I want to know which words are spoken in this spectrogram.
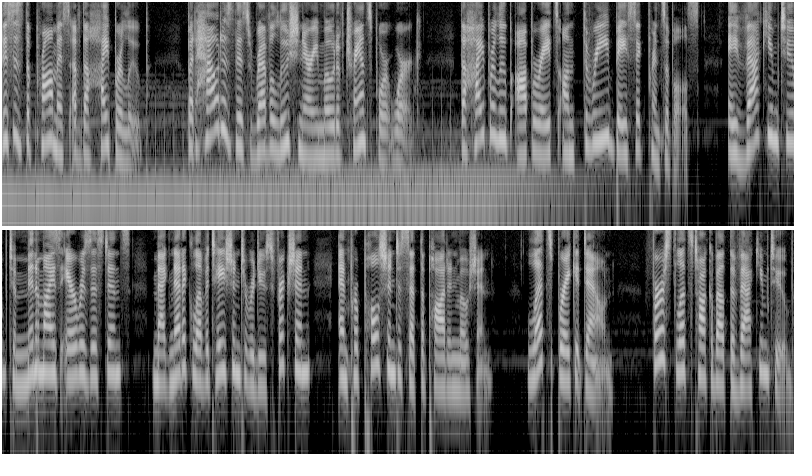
This is the promise of the Hyperloop. But how does this revolutionary mode of transport work? The Hyperloop operates on three basic principles a vacuum tube to minimize air resistance, magnetic levitation to reduce friction, and propulsion to set the pod in motion. Let's break it down. First, let's talk about the vacuum tube.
